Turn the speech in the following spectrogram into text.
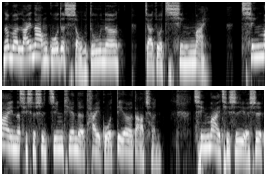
那么莱纳王国的首都呢，叫做清迈。清迈呢，其实是今天的泰国第二大城。清迈其实也是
